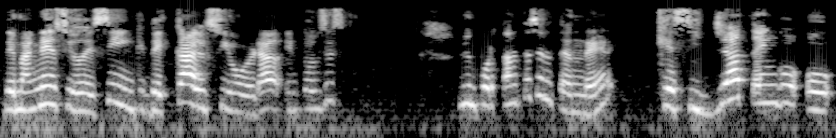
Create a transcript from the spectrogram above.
de magnesio, de zinc, de calcio, ¿verdad? Entonces, lo importante es entender que si ya tengo o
